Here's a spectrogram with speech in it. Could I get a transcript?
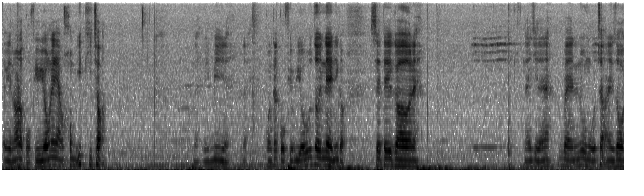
tại vì nó là cổ phiếu yếu nên em không ít khi chọn này, VB này Đấy. còn các cổ phiếu yếu rơi nền như kiểu CTG này. Đấy chị đấy này về vùng hỗ trợ này rồi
